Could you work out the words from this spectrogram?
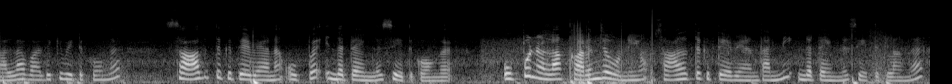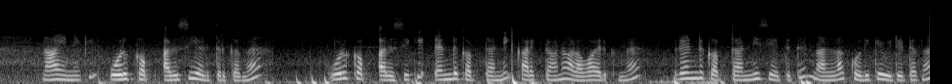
நல்லா வதக்கி விட்டுக்கோங்க. சாதத்துக்கு தேவையான உப்பை இந்த டைமில் சேர்த்துக்கோங்க. உப்பு நல்லா கரைஞ்ச உடனேயும் சாதத்துக்கு தேவையான தண்ணி இந்த டைமில் சேர்த்துக்கலாங்க. நான் இன்றைக்கி ஒரு கப் அரிசி எடுத்திருக்கேங்க. ஒரு கப் அரிசிக்கு ரெண்டு கப் தண்ணி கரெக்டான அளவாக இருக்குங்க. ரெண்டு கப் தண்ணி சேர்த்துட்டு நல்லா கொதிக்க விட்டுட்டேங்க.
